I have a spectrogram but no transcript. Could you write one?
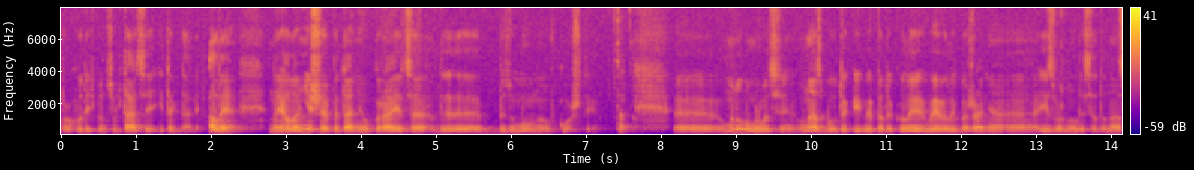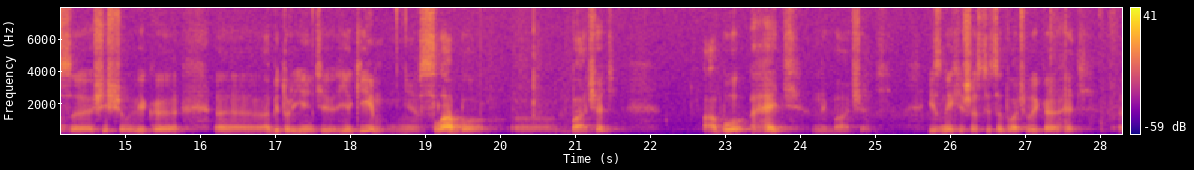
проходить консультації і так далі. Але найголовніше питання опирається е, безумовно в кошти. Так. Е, У минулому році у нас був такий випадок, коли виявили бажання е, і звернулися до нас е, шість чоловік е, е, абітурієнтів, які е, слабо е, бачать або геть не бачать. Із них і шести це два чоловіка геть е,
